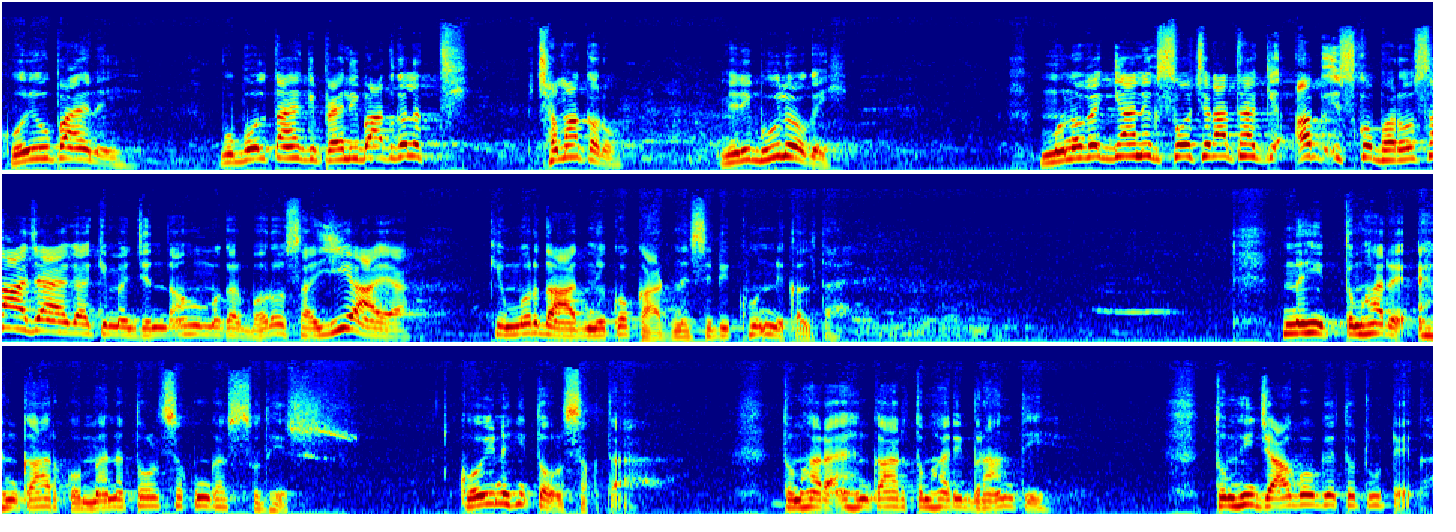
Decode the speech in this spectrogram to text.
कोई उपाय नहीं। वो बोलता है कि पहली बात गलत थी। क्षमा करो। मेरी भूल हो गई। मनोवैज्ञानिक सोच रहा था कि अब इसको भरोसा आ जाएगा कि मैं ज़िंदा हूँ, मगर भरोसा ये आया कि मुर्दा आदमी को काटने से भी खून निकलता है। नहीं, तुम्हारे अहंकार को मैं न तोड़ सकूँगा, सुधीर। कोई नहीं तोड़ सकता। तुम्हारा अहंकार तुम्हारी भ्रांति तुम ही जागोगे तो टूटेगा।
